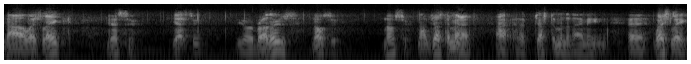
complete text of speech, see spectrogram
Now, Westlake, Yes, sir. Yes, sir. your brothers? No, sir. No, sir. Now, just a minute. Uh, uh, just a minute, I mean. Uh, Westlake,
